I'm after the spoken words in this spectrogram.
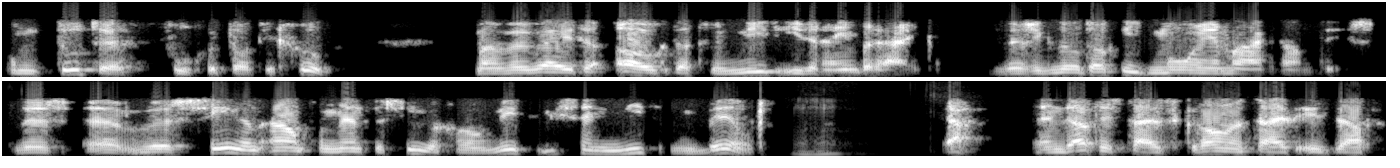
om toe te voegen tot die groep. Maar we weten ook dat we niet iedereen bereiken. Dus ik wil het ook niet mooier maken dan het is. Dus uh, we zien een aantal mensen zien we gewoon niet. Die zijn niet in beeld. Mm Ja, en dat is tijdens de coronatijd is dat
